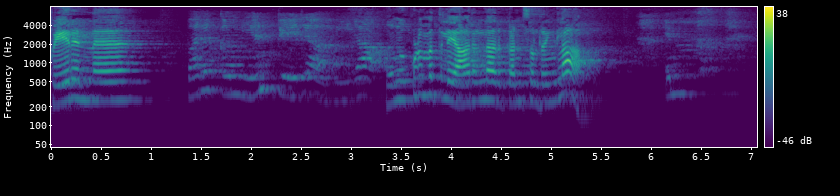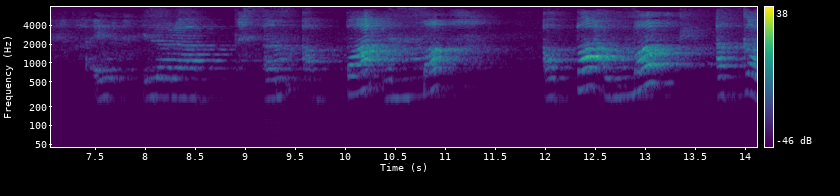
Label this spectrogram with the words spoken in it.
என்ன வணக்கம் என் பேரு அமீரா உங்க குடும்பத்துல யாரெல்லாம் இருக்கான்னு சொல்றீங்களா? என் என்- என்னோட அப்பா அம்மா அப்பா அம்மா அக்கா.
